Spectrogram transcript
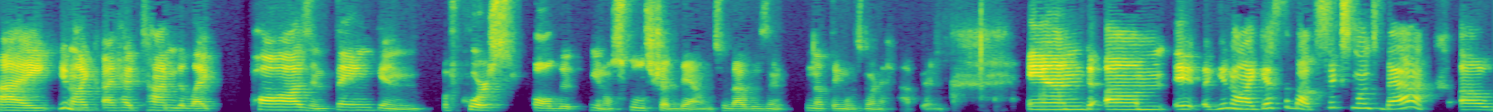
I, you know, I, I had time to like pause and think. And of course, all the, you know, schools shut down. So that wasn't, nothing was going to happen. And, um, it, you know, I guess about six months back, uh,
